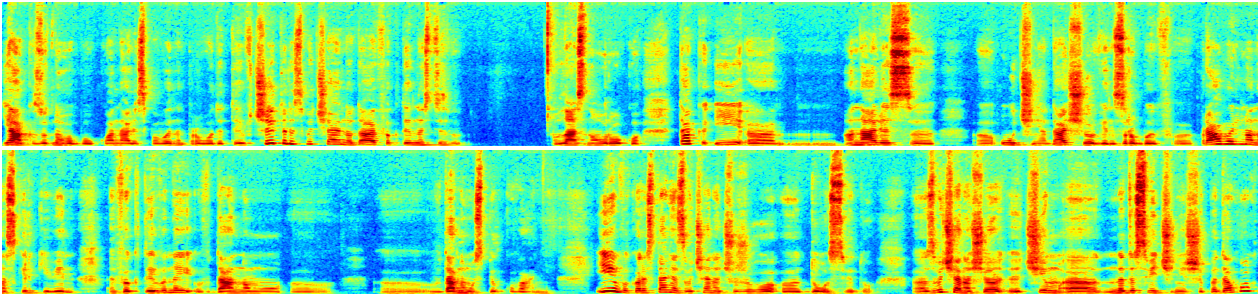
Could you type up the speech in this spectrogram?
Як з одного боку аналіз повинен проводити і вчитель, звичайно, да, ефективності власного уроку, так і е, аналіз е, учня, да, що він зробив е, правильно, наскільки він ефективний в даному, в даному спілкуванні. І використання, звичайно, чужого е, досвіду. Е, Звичайно, що е, чим е, недосвідченіший педагог,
